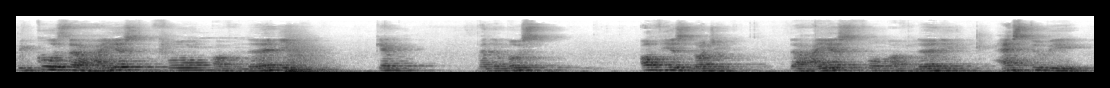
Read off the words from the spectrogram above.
Because the highest form of learning can and the most obvious logic, the highest form of learning has to be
